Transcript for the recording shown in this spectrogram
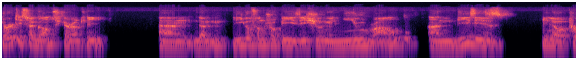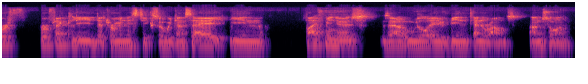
30 seconds currently, um, the League of Entropy is issuing a new round, and this is you know, perf- perfectly deterministic. So we can say in five minutes, there will have been 10 rounds and so on.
